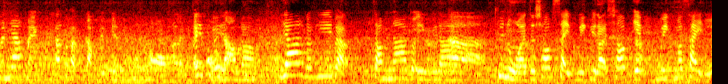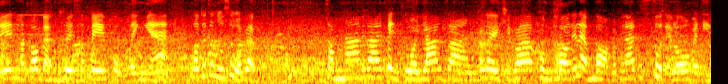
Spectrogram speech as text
มันยากไหมถ้าจะแบบกลับไปเปลี่ยนเป็นผมทองอะไรเอ้ยผมเอ้ยดำยากนะพี่แบบ จำหน้าตัวเองไม่ได้ อ่า คือหนูอาจจะชอบใส่วิกอยู่แล้วชอบเอฟวิกมาใส่เล่น แล้วก็แบบเคยสเปรย์ผมอะไรเงี้ย เราก็จะรู้สึกว่าแบบจำหน้าไม่ได้แต่งตัวยากจัง ก็เลยคิดว่าผมทองนี่แหละเหมาะกับพี่นาที่สุดในโลกใบนี้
